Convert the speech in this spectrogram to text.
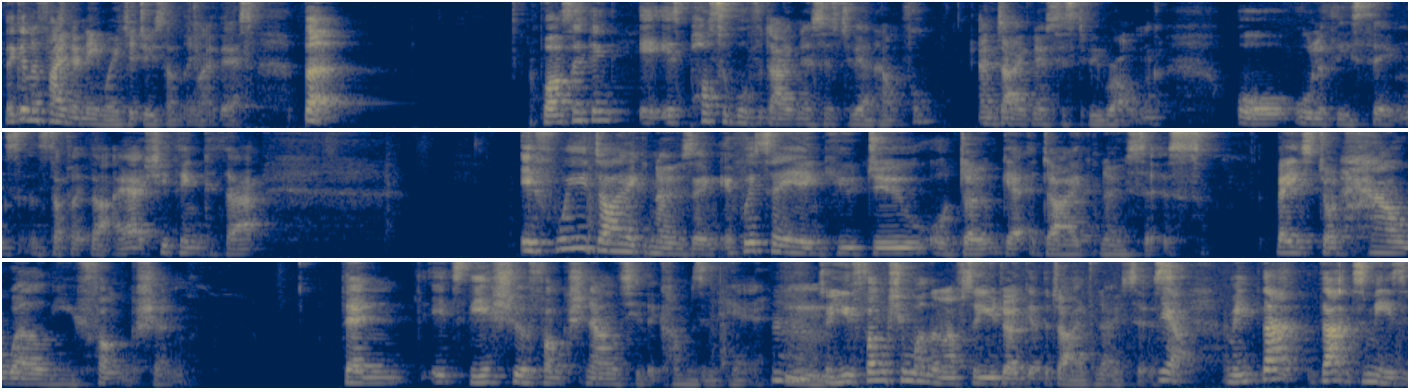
they're going to find any way to do something like this. But whilst I think it is possible for diagnosis to be unhelpful and diagnosis to be wrong, or all of these things and stuff like that, I actually think that if we're diagnosing, if we're saying you do or don't get a diagnosis based on how well you function, then it's the issue of functionality that comes in here. So you function well enough so you don't get the diagnosis. Yeah. I mean that that to me is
